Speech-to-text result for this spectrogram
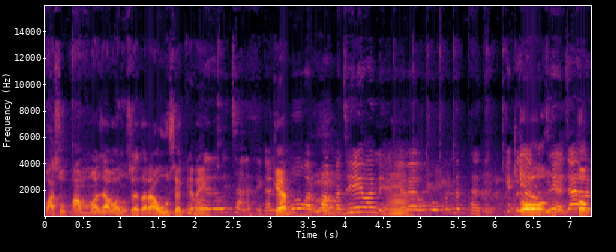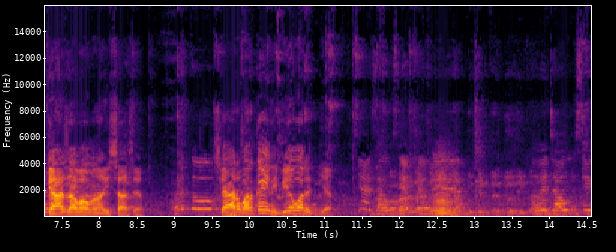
પાછું ફાર્મમાં જવાનું છે તારે આવું છે કે નહીં? કેમ? તો તો ક્યાં જવાના ઈચ્છા છે? ચાર વાર કઈ નહીં બે વાર જ ગયા. હવે? હવે જાવું છે.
